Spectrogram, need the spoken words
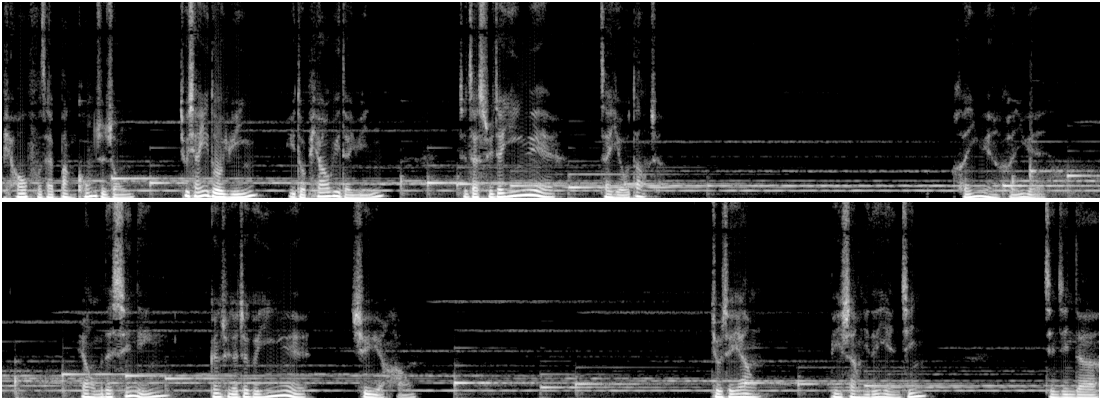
漂浮在半空之中，就像一朵云，一朵飘逸的云，正在随着音乐在游荡着，很远很远。让我们的心灵跟随着这个音乐去远航。就这样，闭上你的眼睛，静静的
